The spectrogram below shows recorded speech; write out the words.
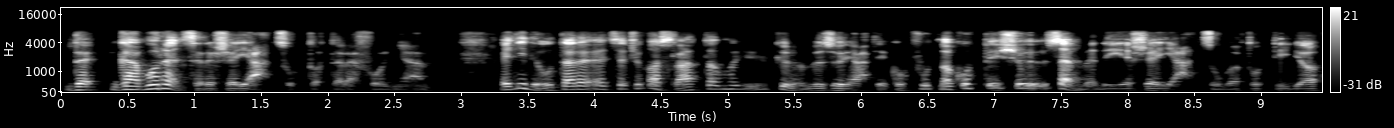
de Gábor rendszeresen játszott a telefonján. Egy idő után egyszer csak azt láttam, hogy különböző játékok futnak ott, és ő szenvedélyesen játszogatott így a,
